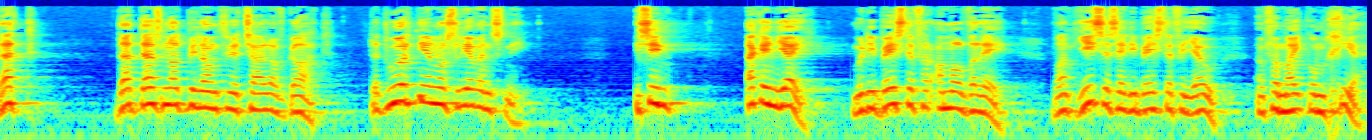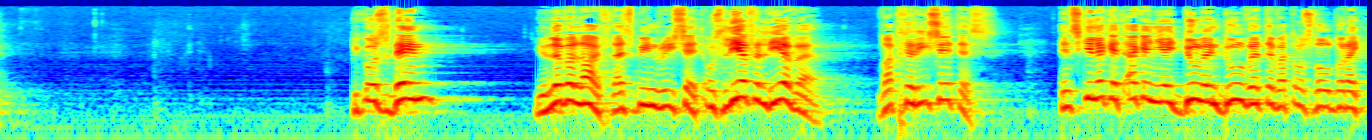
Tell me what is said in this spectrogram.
That that does not belong to a child of God. Dit hoort nie in ons lewens nie. Jy sien, ek en jy moet die beste vir almal wil hê want Jesus het die beste vir jou en vir my kom gee. Because then you live a life that's been reset. Ons leef 'n lewe wat gereset is. En skielik het ek en jy doel en doelwitte wat ons wil bereik.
